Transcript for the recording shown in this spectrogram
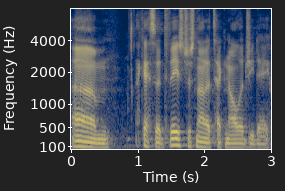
Um, like I said, today's just not a technology day.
